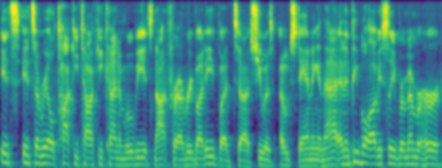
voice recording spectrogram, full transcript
It's it's a real talky talky kind of movie. It's not for everybody, but uh, she was outstanding in that. And then people obviously remember her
